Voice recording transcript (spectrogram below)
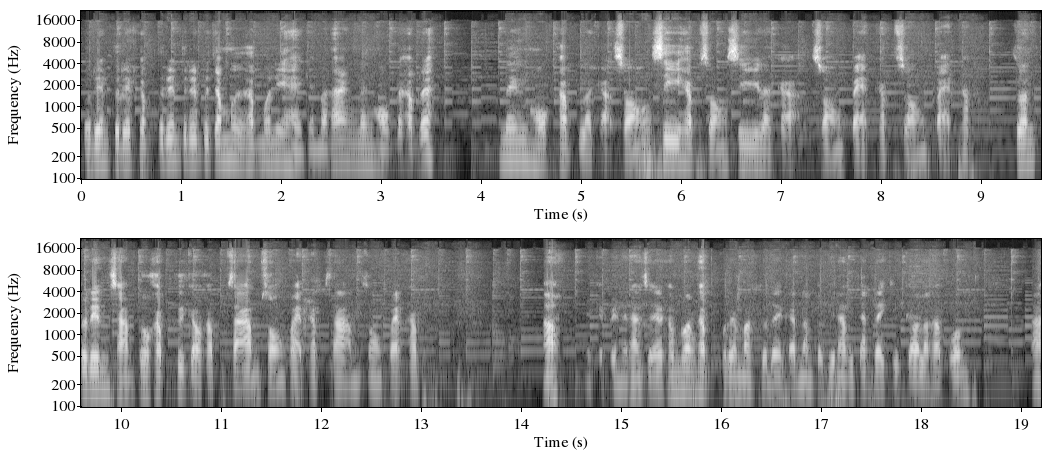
ตัวเด่นตัวเด็ดครับ ตัวเด่นตัวเด็ดประจำมือครับเมื่อนี้ให้กันมาทั้งหนึ่งหกนะครับเด้อหนึ่งหกครับแล้วก็สองซีครับสองสี่แล้วก็สองแปดครับสองแปดครับ ส่วนตัวเด่นสามตัวครับ คือเก่าครับสามสองแปดครับสามสองแปดครับ เอา นี่ก็เป็นในทางเสียคำนวณครับผู้ใดมักตัวใดกันนำไปพิจารณาไปจัดได้คิดเก่าแล้วครับผมอะ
